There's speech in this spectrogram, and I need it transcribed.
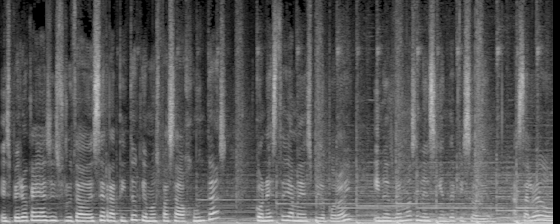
espero que hayas disfrutado de ese ratito que hemos pasado juntas. Con esto ya me despido por hoy y nos vemos en el siguiente episodio. Hasta luego.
